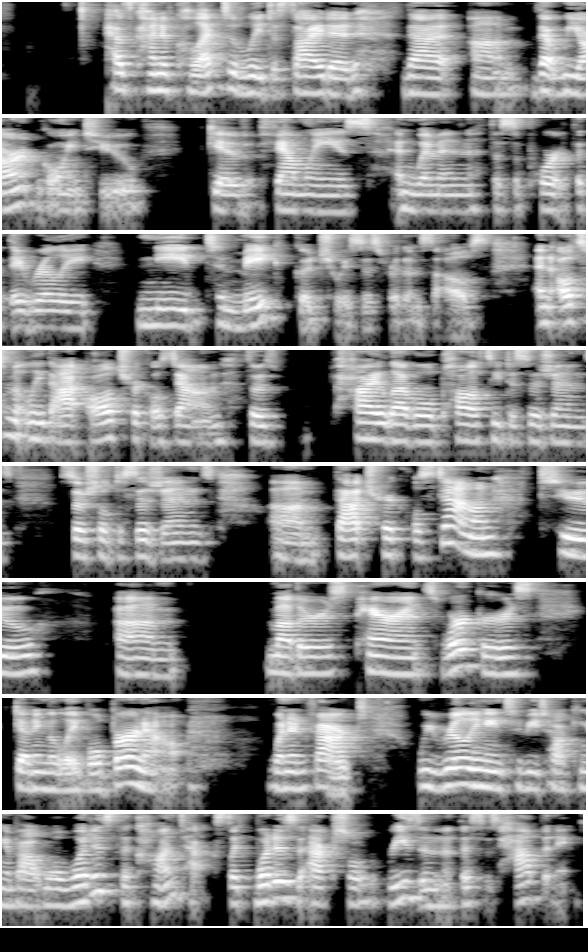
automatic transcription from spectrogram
has kind of collectively decided that um, that we aren't going to give families and women the support that they really need to make good choices for themselves. And ultimately, that all trickles down those high level policy decisions, social decisions. Um, that trickles down to um, mothers, parents, workers getting the label burnout. When in fact we really need to be talking about well what is the context? Like what is the actual reason that this is happening?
